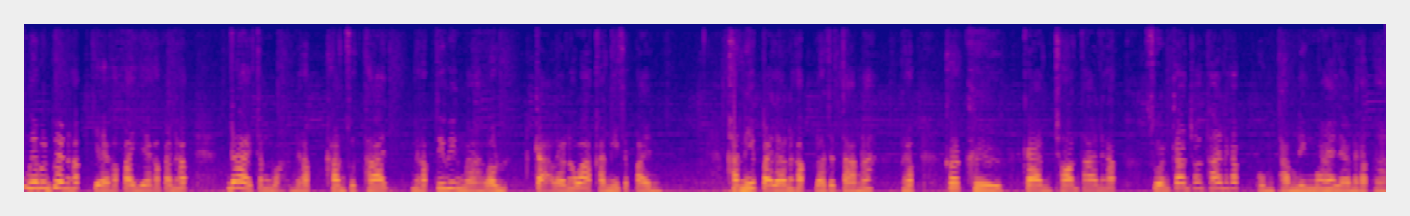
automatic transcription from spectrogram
เมื่อเพื่อนๆนะครับแย่เข้าไปแย่เข้าไปนะครับ ได้จังหวะนะครับคันสุดท้ายนะครับที่วิ่งมาเรากะแล้วนะว่าคันนี้จะไปคันนี้ไปแล้วนะครับ เราจะตามนะนะครับ ก็คือการช้อนท้ายนะครับ ส่วนการช้อนท้ายนะครับผมทำลิงก์ไว้ให้แล้วนะครับอ่า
